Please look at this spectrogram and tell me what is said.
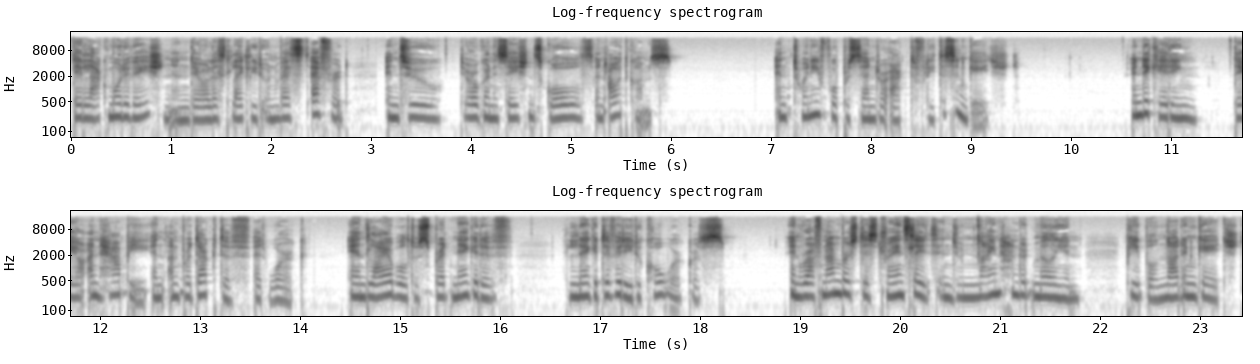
they lack motivation and they are less likely to invest effort into the organization's goals and outcomes. And 24% are actively disengaged, indicating they are unhappy and unproductive at work and liable to spread negative negativity to coworkers. In rough numbers, this translates into 900 million people not engaged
